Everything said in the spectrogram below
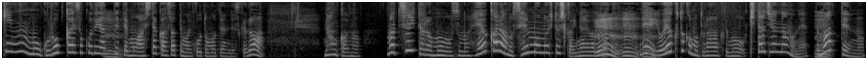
近もう56回そこでやってて、もう明日か明後日も行こうと思ってるんですけどなんかあのまあ着いたらもうそのヘアカラーの専門の人しかいないわけ、うんうんうん。で予約とかも取らなくても来た順なのね。でうん。待ってんの。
